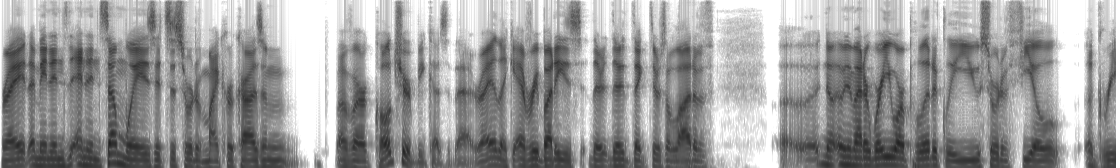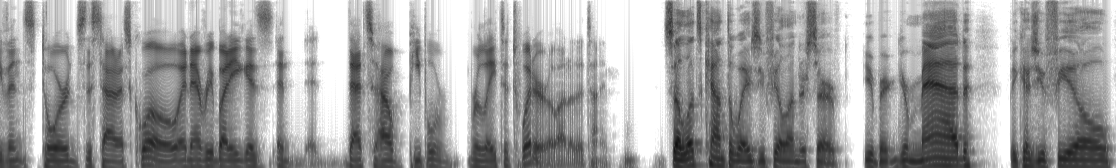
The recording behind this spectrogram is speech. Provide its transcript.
right? I mean, and, and in some ways, it's a sort of microcosm of our culture because of that, right? Like everybody's there. Like there's a lot of uh, no, no matter where you are politically, you sort of feel a grievance towards the status quo, and everybody is. And that's how people relate to Twitter a lot of the time. So let's count the ways you feel underserved. You're you're mad because you feel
